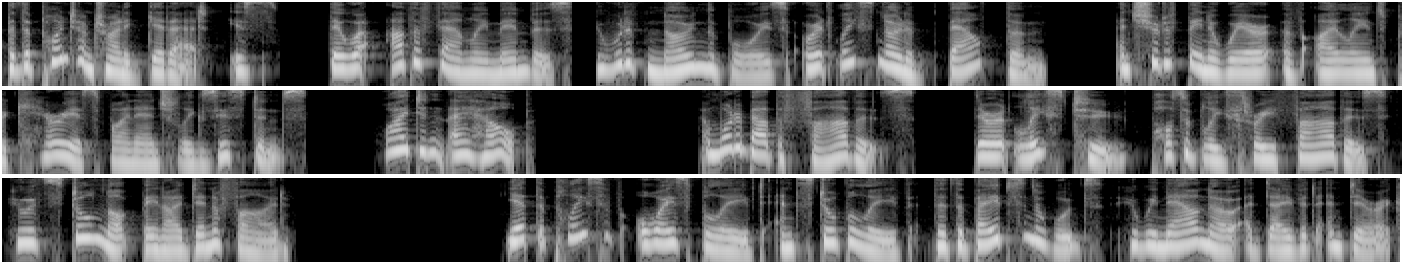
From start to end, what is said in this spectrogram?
But the point I'm trying to get at is there were other family members who would have known the boys or at least known about them and should have been aware of Eileen's precarious financial existence. Why didn't they help? And what about the fathers? There are at least two, possibly three fathers who have still not been identified. Yet the police have always believed and still believe that the babes in the woods, who we now know are David and Derek,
